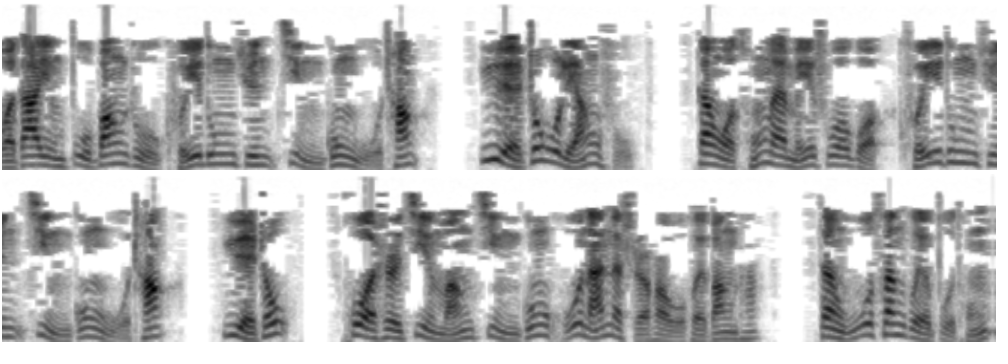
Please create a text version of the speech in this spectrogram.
我答应不帮助奎东军进攻武昌、岳州两府，但我从来没说过奎东军进攻武昌、岳州，或是晋王进攻湖南的时候我会帮他。但吴三桂不同，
